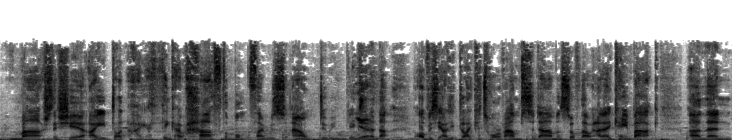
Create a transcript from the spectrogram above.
March this year, I done, I, think out half the month I was out doing gigs, Yeah. and then that obviously I did like a tour of Amsterdam and stuff. Like that, and I came back. And then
